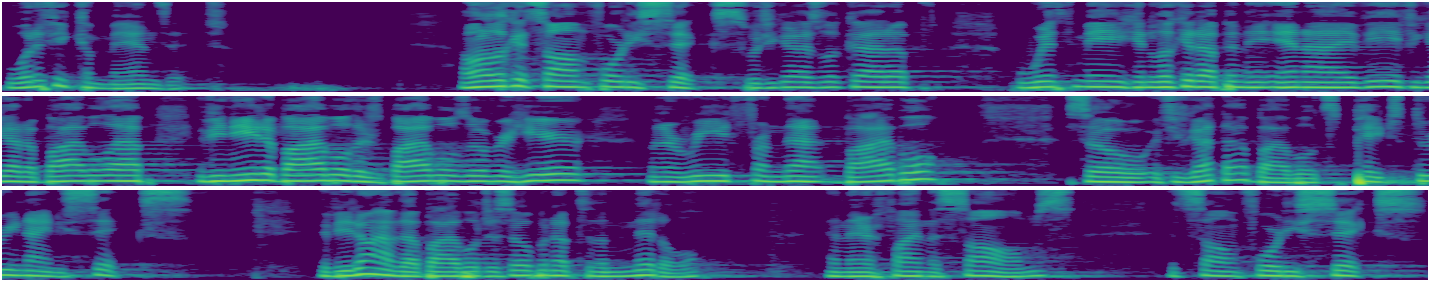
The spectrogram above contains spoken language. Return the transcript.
What if he commands it? I want to look at Psalm 46. Would you guys look that up with me? You can look it up in the NIV if you got a Bible app. If you need a Bible, there's Bibles over here. I'm going to read from that Bible. So if you've got that Bible, it's page 396. If you don't have that Bible, just open up to the middle and there find the Psalms. It's Psalm 46.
